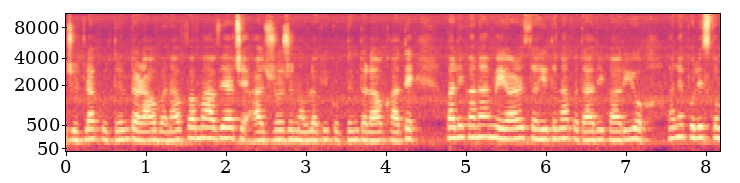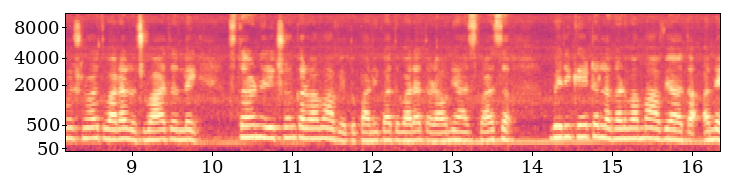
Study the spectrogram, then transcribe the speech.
જેટલા કૃત્રિમ તળાવ બનાવવામાં આવ્યા છે. આજરોજ નવલખી કૃત્રિમ તળાવ ખાતે પાલિકાના મેયર સહિતના પદાધિકારીઓ અને પોલીસ કમિશનર દ્વારા રજૂઆત લઈ સ્થળ નિરીક્ષણ કરવામાં આવ્યું હતું. પાલિકા દ્વારા તળાવની આસપાસ બેરિકેડ લગાડવામાં આવ્યા હતા અને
